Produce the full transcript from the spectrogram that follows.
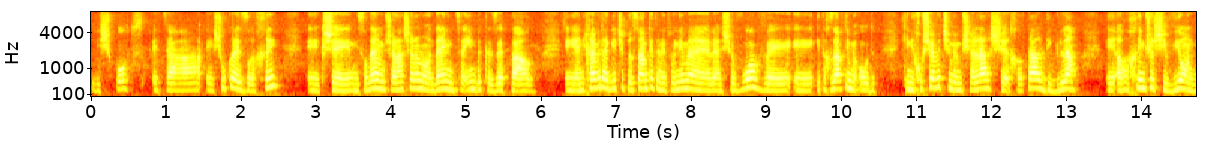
לשפוט את השוק האזרחי, כשמשרדי הממשלה שלנו עדיין נמצאים בכזה פער. אני חייבת להגיד שפרסמתי את הנתונים האלה השבוע והתאכזבתי מאוד, כי אני חושבת שממשלה שחרתה על דגלה ערכים של שוויון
